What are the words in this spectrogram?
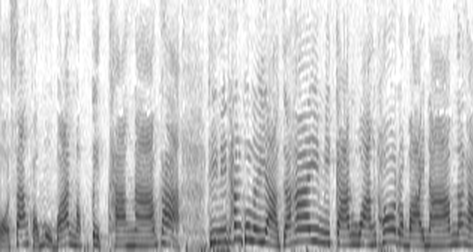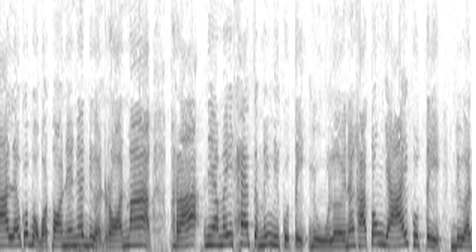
ก่อสร้างของหมู่บ้านมาปิดทางน้ำค่ะ ทีนี้ท่านก็เลยอยากจะให้มีการวางท่อระบายน้ำนะคะ แล้วก็บอกว่าตอนนี้เนี่ยเดือดร้อนมาก พระเนี่ยไม่แทบจะไม่มีกุฏิอยู่เลยนะคะ ต้องย้ายกุฏิเดือด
